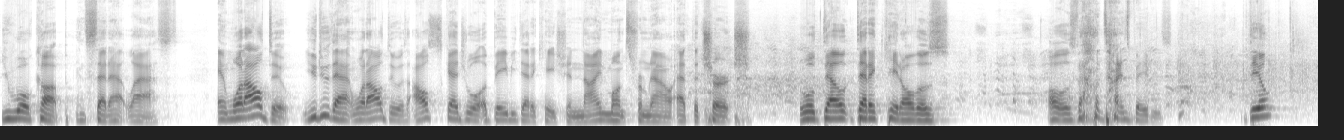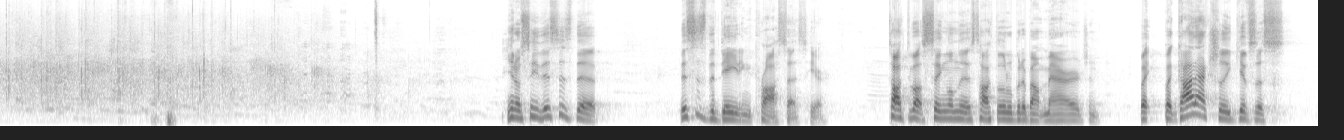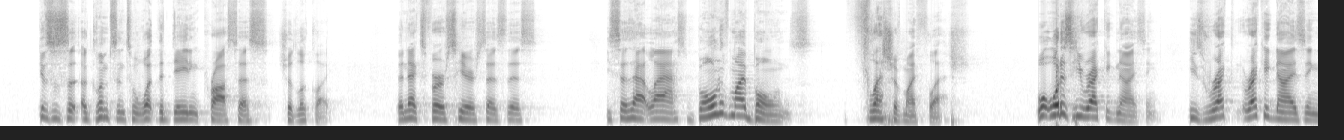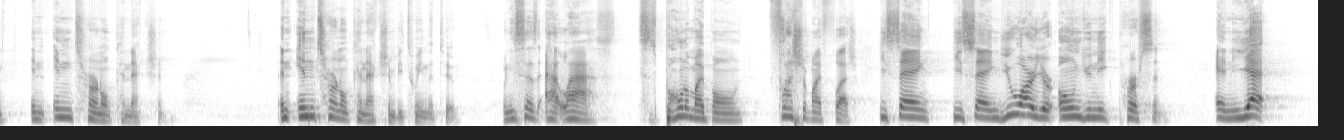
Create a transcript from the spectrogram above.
You woke up and said, At last. And what I'll do, you do that, and what I'll do is I'll schedule a baby dedication nine months from now at the church. we'll de- dedicate all those, all those Valentine's babies. Deal? You know, see, this is the this is the dating process here. Talked about singleness, talked a little bit about marriage, and, but, but God actually gives us, gives us a, a glimpse into what the dating process should look like. The next verse here says this He says, At last, bone of my bones, flesh of my flesh. What is he recognizing? He's rec- recognizing an internal connection, an internal connection between the two. When he says, At last, he says, Bone of my bone, flesh of my flesh. He's saying, he's saying, You are your own unique person, and yet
